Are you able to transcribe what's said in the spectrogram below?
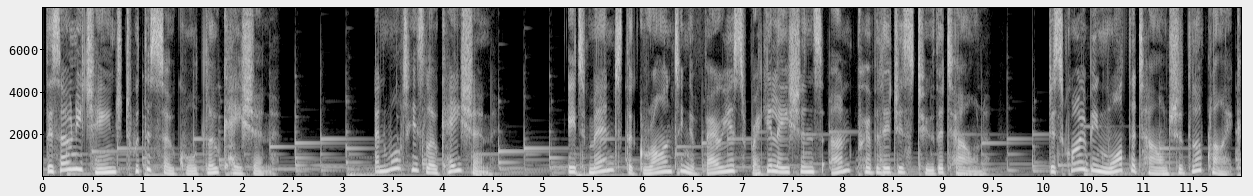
This only changed with the so-called location. And what is location? It meant the granting of various regulations and privileges to the town, describing what the town should look like,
